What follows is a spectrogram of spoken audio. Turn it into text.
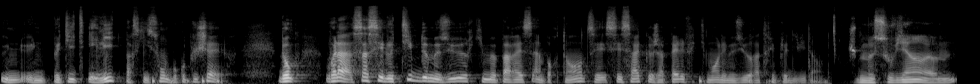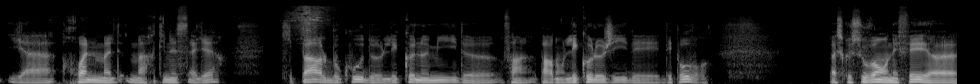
une, petite élite parce qu'ils sont beaucoup plus chers. Donc voilà, ça c'est le type de mesures qui me paraissent importantes. C'est ça que j'appelle effectivement les mesures à triple dividende. Je me souviens, euh, il y a Juan Martinez Alier qui parle beaucoup de l'économie de, enfin, pardon, l'écologie des, des, pauvres. Parce que souvent, en effet, euh,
